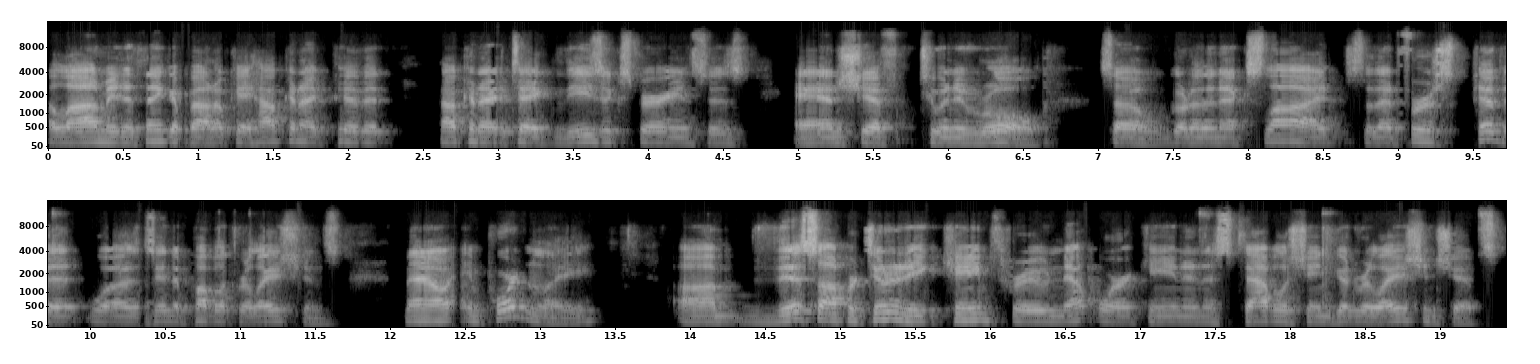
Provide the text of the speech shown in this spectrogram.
allowed me to think about, okay, how can I pivot? How can I take these experiences and shift to a new role? So go to the next slide. So that first pivot was into public relations. Now, importantly, um, this opportunity came through networking and establishing good relationships.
